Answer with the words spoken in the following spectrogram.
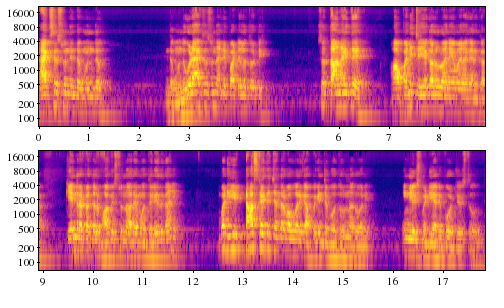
యాక్సెస్ ఉంది ఇంతకుముందు ఇంతకుముందు కూడా యాక్సెస్ ఉంది అన్ని పార్టీలతోటి. సో తానైతే ఆ పని చేయగలరు అని ఏమైనా కనుక కేంద్ర పెద్దలు భావిస్తున్నారేమో తెలియదు కానీ బట్ ఈ టాస్క్ అయితే చంద్రబాబు గారికి అప్పగించబోతున్నారు అని ఇంగ్లీష్ మీడియా రిపోర్ట్ చేస్తూ ఉంది.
